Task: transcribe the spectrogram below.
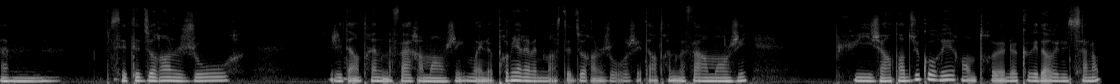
Hum, c'était durant le jour. J'étais en train de me faire à manger. Moi, le premier événement, c'était durant le jour. J'étais en train de me faire à manger. Puis, j'ai entendu courir entre le corridor et le salon.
